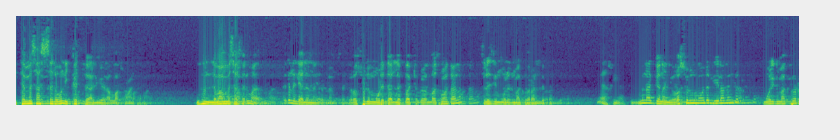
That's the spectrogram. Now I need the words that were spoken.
የተመሳሰለውን ይከተላሉ ይላል አላ ስብን ታላ ይሁን ለማመሳሰል ማለት ነው ጠቅልል ያለ ነገር ለምሳሌ ረሱልን መውደድ አለባቸው ብላ አላ ስብን ታላ ስለዚህ መውደድ ማክበር አለብን ምን አገናኘው ረሱልን መውደድ ሌላ ነገር መውሊድ ማክበር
